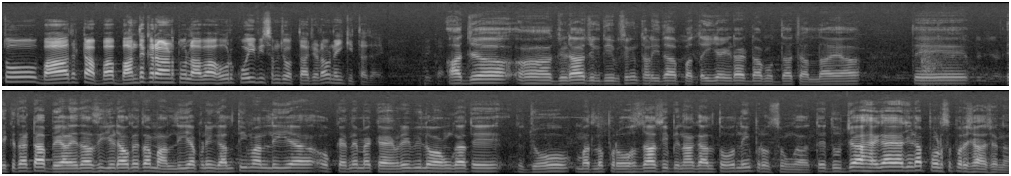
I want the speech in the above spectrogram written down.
ਤੋਂ ਬਾਅਦ ਢਾਬਾ ਬੰਦ ਕਰਾਉਣ ਤੋਂ ਇਲਾਵਾ ਹੋਰ ਕੋਈ ਵੀ ਸਮਝੌਤਾ ਜਿਹੜਾ ਉਹ ਨਹੀਂ ਕੀਤਾ ਜਾਏਗਾ। ਅੱਜ ਅ, ਜਿਹੜਾ ਜਗਦੀਪ ਸਿੰਘ ਥਲੀ ਦਾ ਪਤਾ ਹੀ ਆ ਜਿਹੜਾ ਐਡਾ ਮੁੱਦਾ ਚੱਲਦਾ ਆ ਤੇ ਇੱਕ ਤਾਂ ਢਾਬੇ ਵਾਲੇ ਦਾ ਸੀ ਜਿਹੜਾ ਉਹਨੇ ਤਾਂ ਮੰਨ ਲਈ ਆਪਣੀ ਗਲਤੀ ਮੰਨ ਲਈ ਆ। ਉਹ ਕਹਿੰਦੇ ਮੈਂ ਕੈਮਰੇ ਵੀ ਲਵਾਉਂਗਾ ਤੇ ਜੋ ਮਤਲਬ ਪਰੋਸਦਾ ਸੀ ਬਿਨਾਂ ਗੱਲ ਤੋਂ ਉਹ ਨਹੀਂ ਪਰੋਸੂਗਾ। ਤੇ ਦੂਜਾ ਹੈਗਾ ਆ ਜਿਹੜਾ ਪੁਲਿਸ ਪ੍ਰਸ਼ਾਸਨ।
